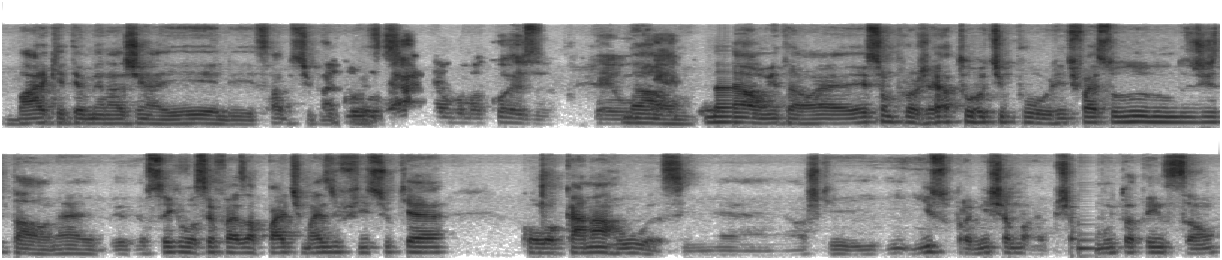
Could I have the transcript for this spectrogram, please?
bar que tem homenagem a ele, sabe esse tipo Mas de coisa. lugar tem alguma coisa? Tem um não, não, então, é, esse é um projeto, tipo, a gente faz tudo no digital, né? Eu, eu sei que você faz a parte mais difícil, que é colocar na rua, assim. É, acho que isso, para mim, chama, chama muito atenção,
